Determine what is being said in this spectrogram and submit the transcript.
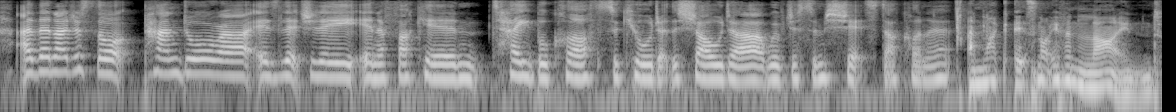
And then I just thought Pandora is literally in a fucking tablecloth secured at the shoulder with just some shit stuck on it. and like it's not even lined.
